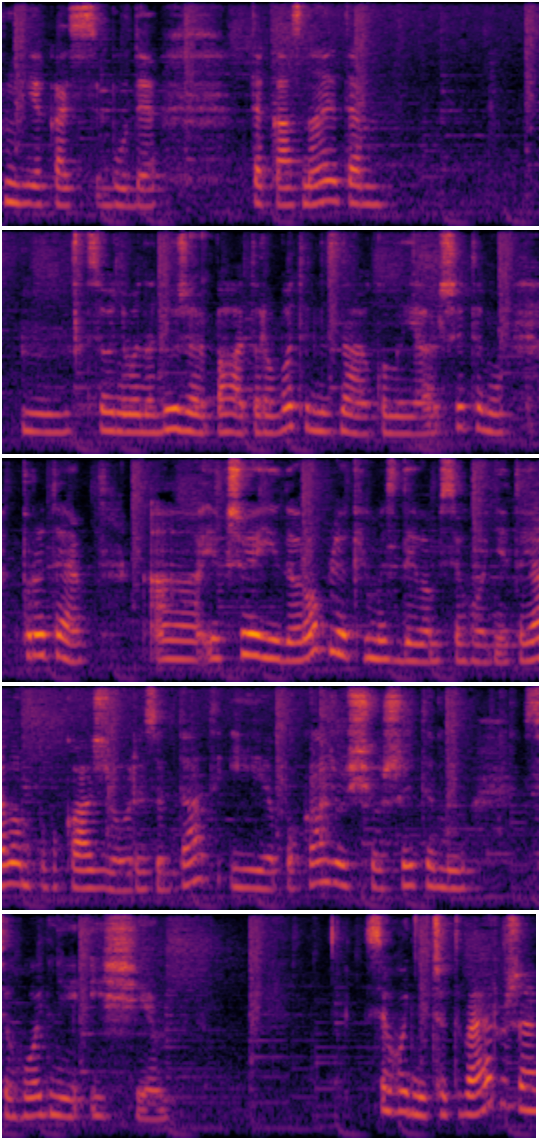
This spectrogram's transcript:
якась буде така, знаєте. Сьогодні в мене дуже багато роботи, не знаю, коли я шитиму. Проте, якщо я її дороблю якимось дивом сьогодні, то я вам покажу результат і покажу, що шитиму сьогодні іще. Сьогодні четвер вже.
